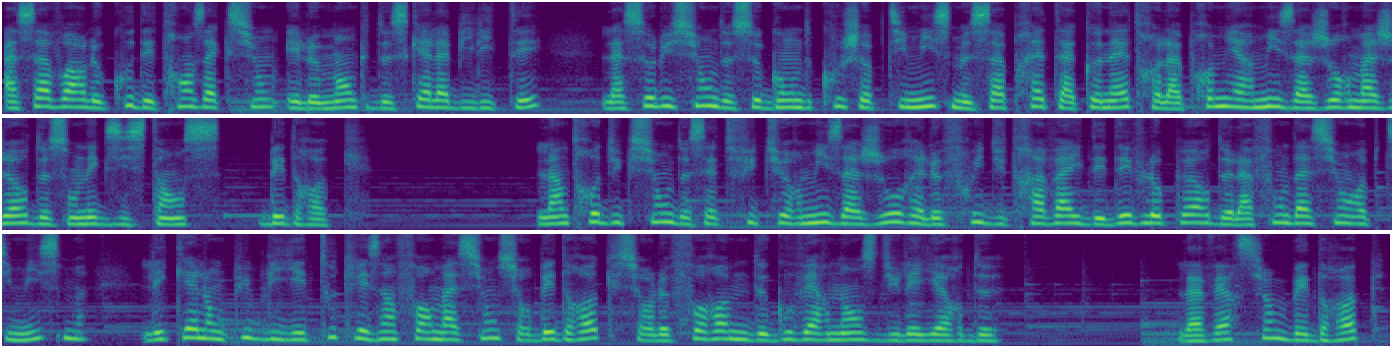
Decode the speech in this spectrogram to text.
à savoir le coût des transactions et le manque de scalabilité, la solution de seconde couche Optimisme s'apprête à connaître la première mise à jour majeure de son existence, Bedrock. L'introduction de cette future mise à jour est le fruit du travail des développeurs de la Fondation Optimisme, lesquels ont publié toutes les informations sur Bedrock sur le forum de gouvernance du Layer 2. La version Bedrock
